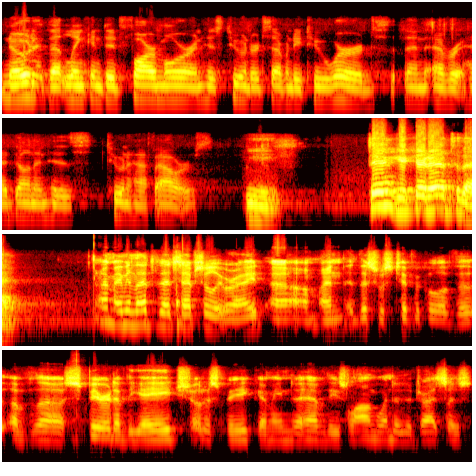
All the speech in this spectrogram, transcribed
noted that Lincoln did far more in his 272 words than Everett had done in his two and a half hours. Mm. Dan, you care to add to that? I mean that that's absolutely right, um, and this was typical of the of the spirit of the age, so to speak. I mean, to have these long-winded addresses,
